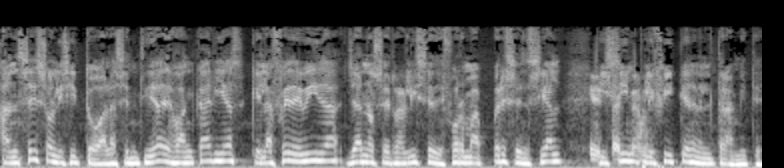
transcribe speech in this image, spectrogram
ANSES solicitó a las entidades bancarias que la fe de vida ya no se realice de forma presencial y simplifiquen el trámite.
